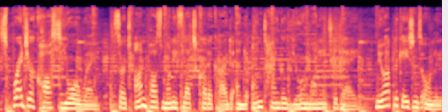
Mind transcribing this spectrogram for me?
Spread your costs your way. Search OnPos Money Flex credit card and untangle your money today. New applications only.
